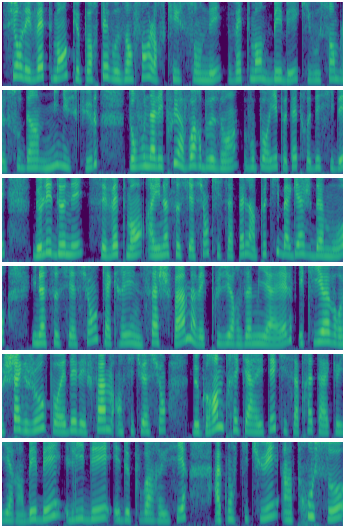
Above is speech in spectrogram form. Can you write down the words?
sur les vêtements que portaient vos enfants lorsqu'ils sont nés, vêtements de bébé qui vous semblent soudain minuscules, dont vous n'allez plus avoir besoin. Vous pourriez peut-être décider de les donner, ces vêtements, à une association qui s'appelle Un Petit Bagage d'Amour, une association qui a créé une sage-femme avec plusieurs amis à elle et qui œuvre chaque jour pour aider les femmes en situation de grande précarité qui s'apprêtent à accueillir un bébé. L'idée est de pouvoir réussir à constituer un trousseau.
